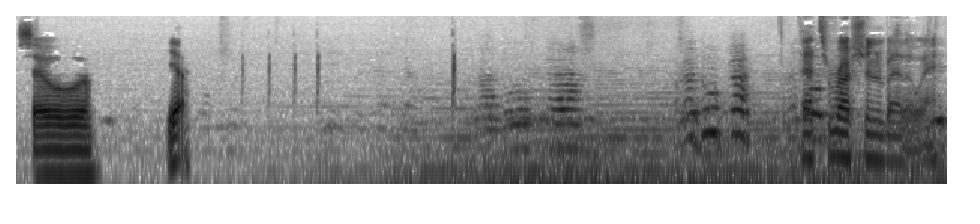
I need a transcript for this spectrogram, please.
So, uh, yeah, That's Russian, by the way.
